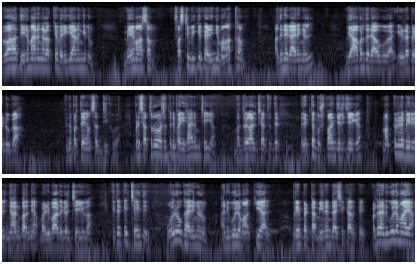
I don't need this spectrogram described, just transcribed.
വിവാഹ തീരുമാനങ്ങളൊക്കെ വരികയാണെങ്കിലും മെയ് മാസം ഫസ്റ്റ് വീക്ക് കഴിഞ്ഞ് മാത്രം അതിന്റെ കാര്യങ്ങളിൽ വ്യാപൃതരാകുക ഇടപെടുക എന്ന് പ്രത്യേകം ശ്രദ്ധിക്കുക. ഇവിടെ ശത്രുദോഷത്തിന് പരിഹാരം ചെയ്യാം. ഭദ്രകാളി ക്ഷേത്രത്തിൽ രക്തപുഷ്പാഞ്ജലി ചെയ്യുക മക്കളുടെ പേരിൽ ഞാൻ പറഞ്ഞ വഴിപാടുകൾ ചെയ്യുക. ഇതൊക്കെ ചെയ്ത് ഓരോ കാര്യങ്ങളും അനുകൂലമാക്കിയാൽ പ്രിയപ്പെട്ട മീനൻ രാശിക്കാർക്ക് വളരെ അനുകൂലമായ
